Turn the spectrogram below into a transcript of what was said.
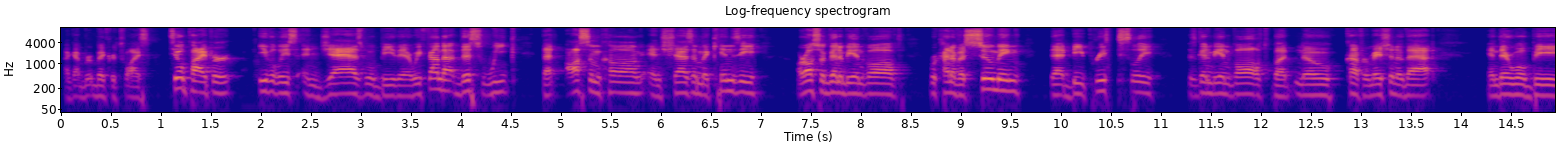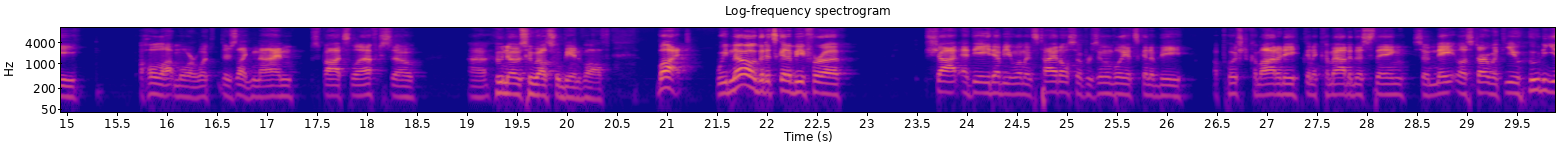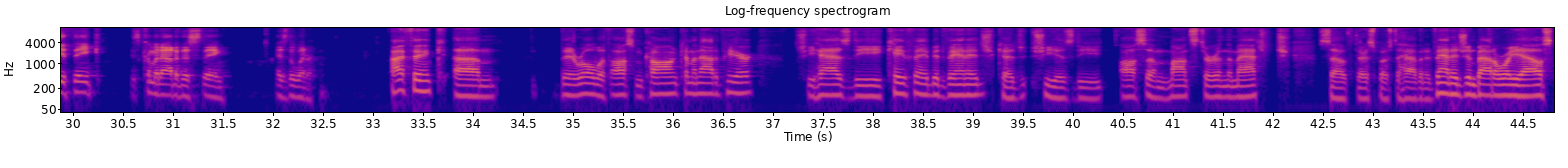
I got Britt Baker twice. Teal Piper, Ivelisse, and Jazz will be there. We found out this week that Awesome Kong and Shazza McKenzie are also going to be involved. We're kind of assuming that Bea Priestley is going to be involved, but no confirmation of that. And there will be a whole lot more. What there's like nine spots left, so uh, who knows who else will be involved. But we know that it's going to be for a shot at the AEW Women's Title, so presumably it's going to be a pushed commodity. Going to come out of this thing. So Nate, let's start with you. Who do you think is coming out of this thing as the winner? I think um, they roll with Awesome Kong coming out of here. She has the kayfabe advantage because she is the awesome monster in the match. So if they're supposed to have an advantage in battle royales.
